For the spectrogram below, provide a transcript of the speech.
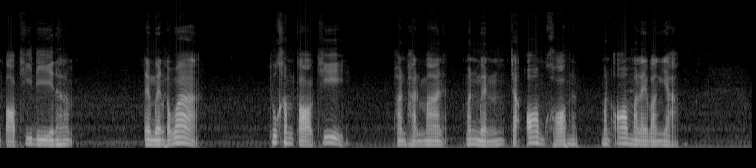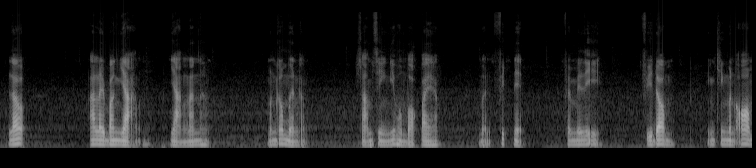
ำตอบที่ดีนะครับ แต่เหมือนกับว่าทุกคำตอบที่ผ่านๆมาเนี่ยมันเหมือนจะอ้อมค้อมนะมันอ้อมอะไรบางอย่าง แล้วอะไรบางอย่างอย่างนั้นนะครับ มันก็เหมือนกับสามสิ่งที่ผมบอกไปครับ เหมือน fitness family freedom จริง ๆ มันอ้อม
